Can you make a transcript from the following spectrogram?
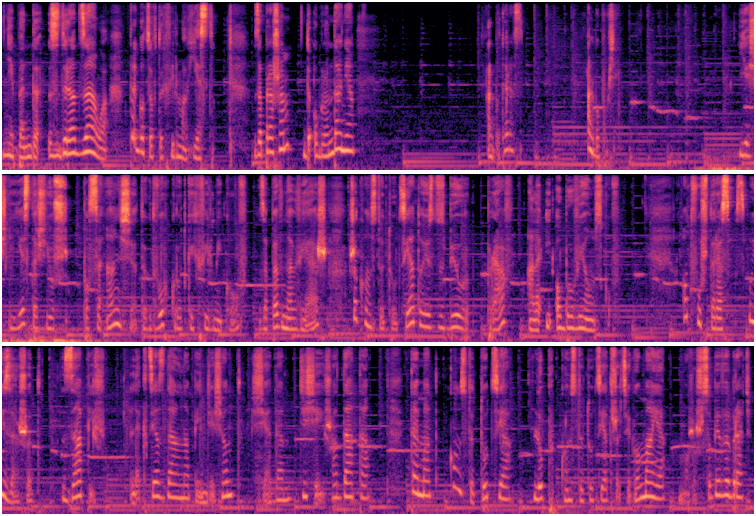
Nie będę zdradzała tego, co w tych filmach jest. Zapraszam do oglądania albo teraz, albo później. Jeśli jesteś już po seansie tych dwóch krótkich filmików, zapewne wiesz, że konstytucja to jest zbiór praw, ale i obowiązków. Otwórz teraz swój zeszyt, zapisz. Lekcja zdalna 57, dzisiejsza data, temat konstytucja lub konstytucja 3 maja, możesz sobie wybrać.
